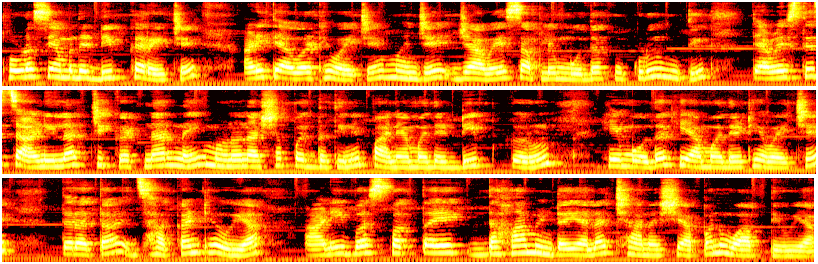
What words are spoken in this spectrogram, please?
थोडंसं यामध्ये डीप करायचे आणि त्यावर ठेवायचे. म्हणजे ज्यावेळेस आपले मोदक उकडून होतील त्यावेळेस ते चाळणीला चिकटणार नाही म्हणून अशा पद्धतीने पाण्यामध्ये डीप करून हे मोदक यामध्ये ठेवायचे. तर आता झाकण ठेवूया. आणि बस फक्त एक दहा मिनटं याला छान अशी आपण वाफ देऊया.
